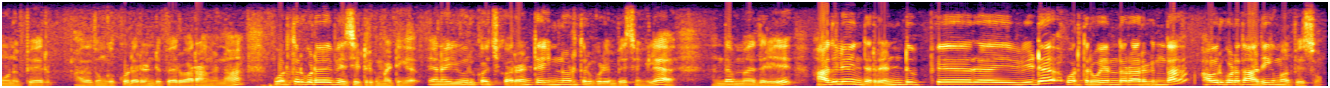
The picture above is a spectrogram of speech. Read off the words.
மூணு பேர் அதாவது உங்கள் கூட ரெண்டு பேர் வராங்கன்னா ஒருத்தர் கூடவே பேசிகிட்டு இருக்க மாட்டீங்க. ஏன்னா இவர் கோச்சுக்கு வரேன்ட்டு இன்னொருத்தர் கூடயும் பேசுவீங்களே அந்த மாதிரி அதுலேயும் இந்த ரெண்டு பேரை விட ஒருத்தர் உயர்ந்தவராக இருந்தால் அவர் கூட தான் அதிகமாக பேசும்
